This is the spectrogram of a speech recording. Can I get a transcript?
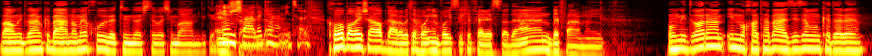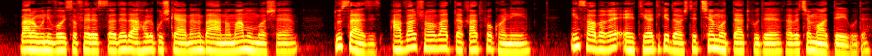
و امیدوارم که برنامه خوبی بتونیم داشته باشیم با هم دیگه. انشالله. انشالله که همینطوره. خب آقای شهاب در رابطه با این voice ی که فرستادن بفرمایید. امیدوارم این مخاطب عزیزمون که داره برامون این voice فرستاده در حال گوش کردن برنامهمون باشه. دوست عزیز اول شما باید دقت بکنی این سابقه اعتیادی که داشته چه مدت بوده و به چه ماده ای بوده.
